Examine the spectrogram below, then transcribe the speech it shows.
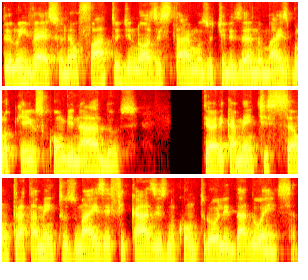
pelo inverso, né? O fato de nós estarmos utilizando mais bloqueios combinados teoricamente, são tratamentos mais eficazes no controle da doença.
